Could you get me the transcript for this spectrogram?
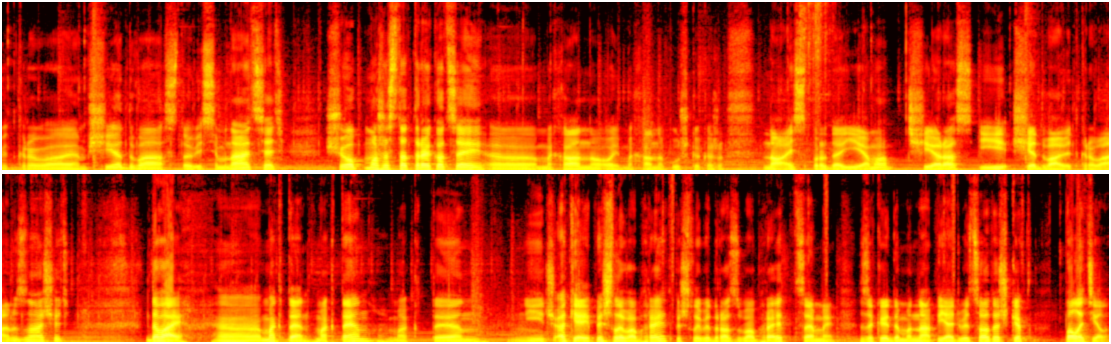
Відкриваємо ще два, 118. Щоб. Може статрек оцей? Е, механо. Ой, механо пушка кажу. Найс, продаємо. Ще раз. І ще два відкриваємо, значить. Давай. Е, Мактен. Мактен. Мактен. Ніч. Окей, пішли в апгрейд. Пішли відразу в апгрейд. Це ми закидемо на 5%. Полетіли.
